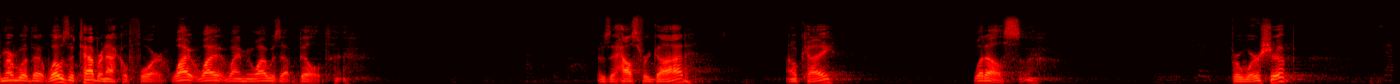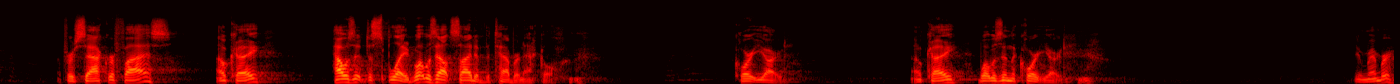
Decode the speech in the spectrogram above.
You remember what, the, what was the tabernacle for? Why, why, why, I mean, why was that built? It was a house for God? Okay. What else? For worship? For sacrifice? Okay. How was it displayed? What was outside of the tabernacle? Courtyard. Okay? What was in the courtyard? You remember?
